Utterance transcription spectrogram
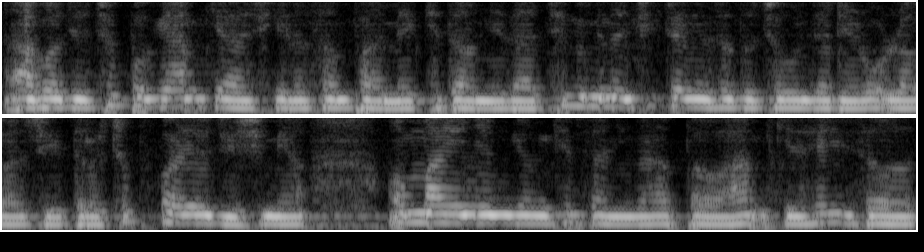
아버지 축복이 함께 하시기를 선포하며 기도합니다. 지금 있는 직장에서도 좋은 자리로 올라갈 수 있도록 축복하여 주시며 엄마인 윤경 집사님과 아빠와 함께 셋이서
